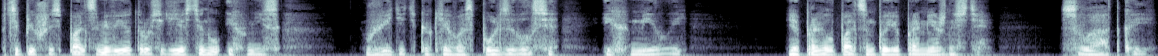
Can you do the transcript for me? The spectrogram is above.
Вцепившись пальцами в ее трусики, я стянул их вниз. увидеть, как я воспользовался их милой. Я провел пальцем по ее промежности, сладкой.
